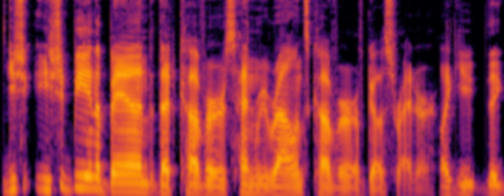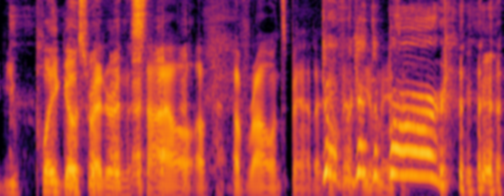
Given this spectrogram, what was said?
You should you should be in a band that covers Henry Rollins' cover of Ghost Rider. Like you the, you play Ghost Rider in the style of, of Rollins' band. I Don't think forget the bird.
